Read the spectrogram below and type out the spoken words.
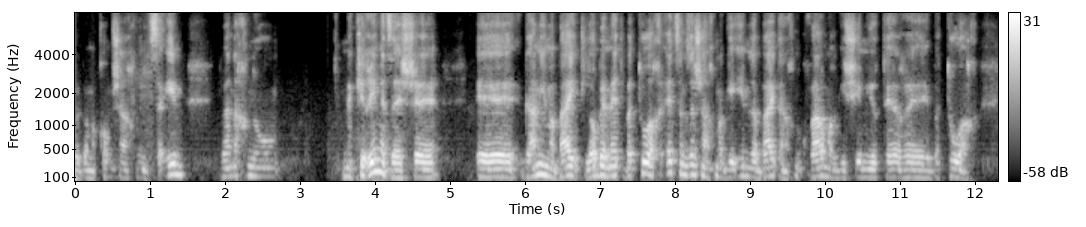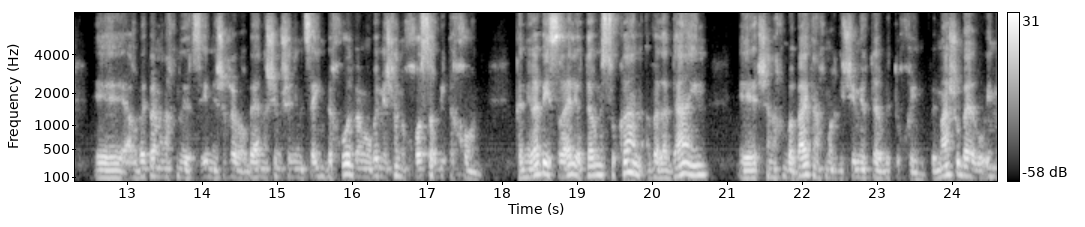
ובמקום שאנחנו נמצאים, ואנחנו מכירים את זה שגם אם הבית לא באמת בטוח, עצם זה שאנחנו מגיעים לבית אנחנו כבר מרגישים יותר אה, בטוח. אה, הרבה פעמים אנחנו יוצאים, יש עכשיו הרבה אנשים שנמצאים בחו"ל והם אומרים יש לנו חוסר ביטחון. כנראה בישראל יותר מסוכן, אבל עדיין כשאנחנו אה, בבית אנחנו מרגישים יותר בטוחים. ומשהו באירועים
